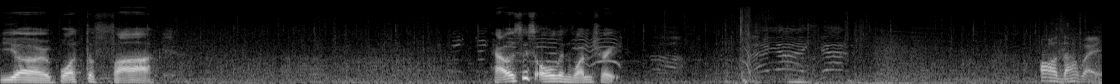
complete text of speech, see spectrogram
Yo, what the fuck? How is this all in one tree? Aye, aye, Captain. Oh, that way.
